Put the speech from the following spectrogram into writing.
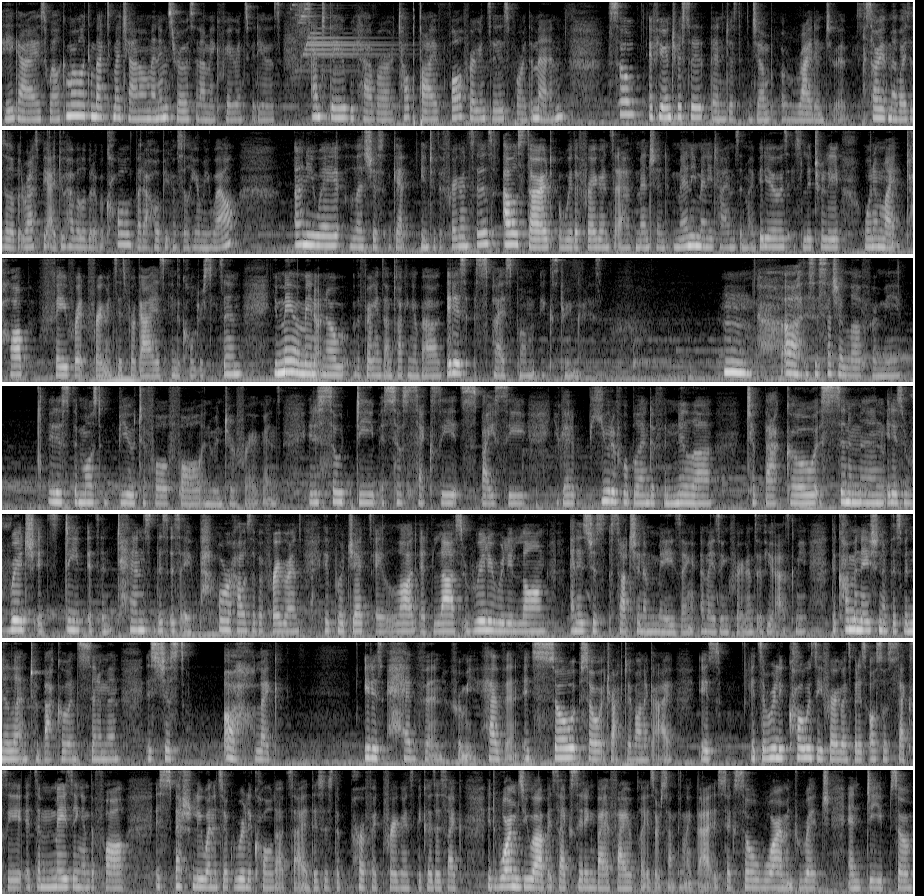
Hey guys, welcome or welcome back to my channel. My name is Rose and I make fragrance videos. And today we have our top 5 fall fragrances for the men. So if you're interested, then just jump right into it. Sorry if my voice is a little bit raspy, I do have a little bit of a cold, but I hope you can still hear me well. Anyway, let's just get into the fragrances. I will start with a fragrance that I have mentioned many, many times in my videos. It's literally one of my top favorite fragrances for guys in the colder season. You may or may not know the fragrance I'm talking about. It is Spicebomb Extreme, guys. Hmm. Oh, this is such a love for me. It is the most beautiful fall and winter fragrance. It is so deep, it's so sexy, it's spicy. You get a beautiful blend of vanilla, tobacco, cinnamon. It is rich, it's deep, it's intense. This is a powerhouse of a fragrance. It projects a lot, it lasts really, really long and it's just such an amazing, amazing fragrance if you ask me. The combination of this vanilla and tobacco and cinnamon is just oh, like it is heaven for me. Heaven. It's so so attractive on a guy. It's it's a really cozy fragrance, but it's also sexy. It's amazing in the fall, especially when it's like really cold outside. This is the perfect fragrance because it's like it warms you up. It's like sitting by a fireplace or something like that. It's like so warm and rich and deep. So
